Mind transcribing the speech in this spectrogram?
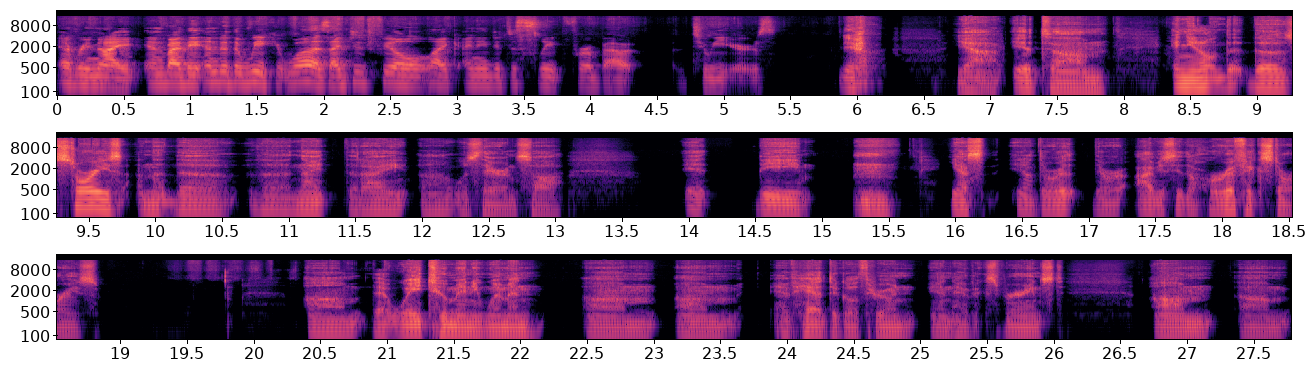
every night. And by the end of the week it was. I did feel like i needed to sleep for about two years. Yeah. Yeah. It um and you know the the stories on the the, the night that i uh, was there and saw it the yes, you know, there were there were obviously the horrific stories um, that way too many women um, um, have had to go through and, and have experienced. Um, um,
